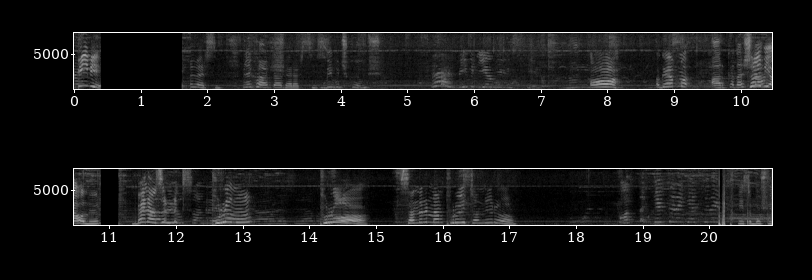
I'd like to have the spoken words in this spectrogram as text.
Bibi. Ne versin? De karakter Şerefsiz. bir buçukuyormuş. Bir diyemiyoruz ki. Aa! Aga yapma. Arkadaşlar. Tabii alır. Ben hazırlık pro mu? Pro. Sanırım ben proyu tanıyorum. Neyse boş ver.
